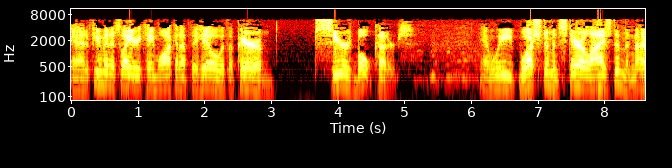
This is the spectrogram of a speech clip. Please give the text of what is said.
And a few minutes later, he came walking up the hill with a pair of Sears bolt cutters, and we washed them and sterilized them, and I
